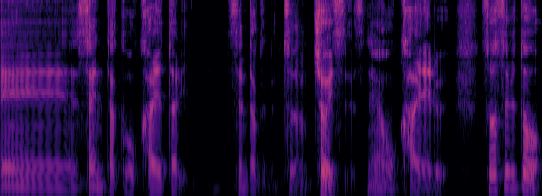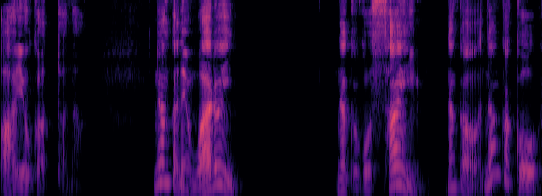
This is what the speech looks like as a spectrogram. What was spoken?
えー選択を変えたり選択のチョイスですねを変える。そうするとあよかったな。なんかね悪いなんかこうサインなんかなんかこ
